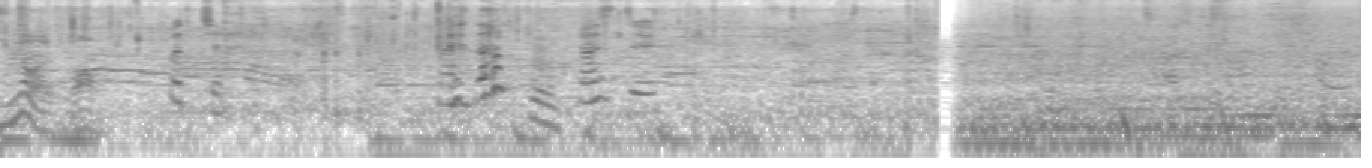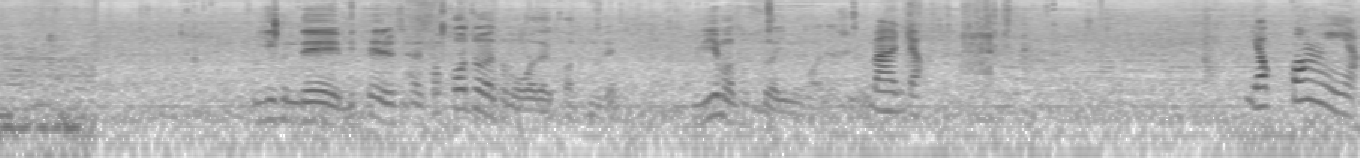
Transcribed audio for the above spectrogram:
진짜 맛있다. 그치 맛있어? 응. 맛있지? 이게 근데 밑에를 잘 섞어줘야 서 먹어야 될 것 같은데? 위에만 소스가 있는 거 아니야 지금? 맞아 역광이야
